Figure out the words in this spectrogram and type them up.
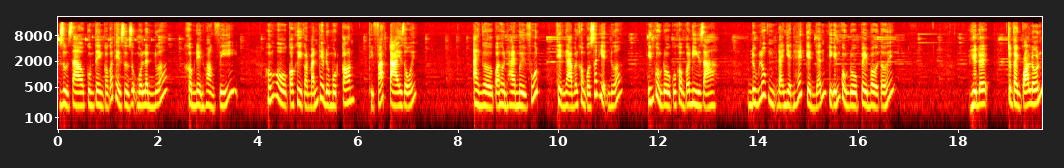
Dù sao, cung tên còn có thể sử dụng một lần nữa, Không nên hoàng phí. Hướng hồ có khi còn bắn thêm được một con Thì phát tài rồi. Ai ngờ qua hơn 20 phút Thiên Nga vẫn không có xuất hiện nữa. Yến Cuồng Đồ cũng không có đi ra. Đúng lúc đại nhiệt hết kiên nhẫn Thì Yến Cuồng Đồ PM tới. Hiền đệ Trong thành quá lớn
